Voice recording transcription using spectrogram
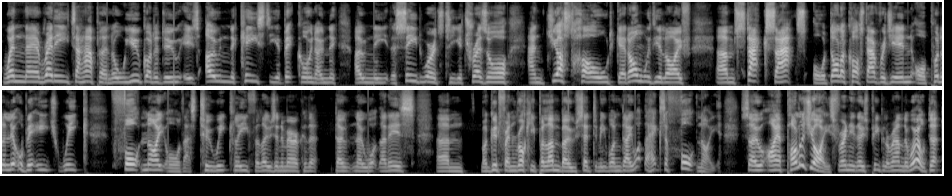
when they're ready to happen. All you've got to do is own the keys to your Bitcoin, own the, own the, the seed words to your Trezor, and just hold, get on with your life. Um, stack sats or dollar cost averaging or put a little bit each week, fortnight, or that's two weekly for those in America that don't know what that is. Um, my good friend Rocky Palumbo said to me one day, What the heck's a fortnight? So I apologize for any of those people around the world that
